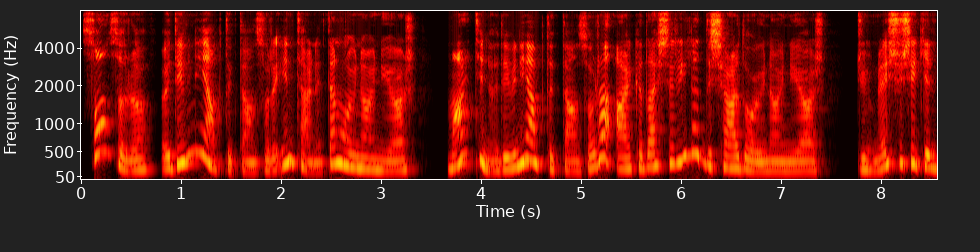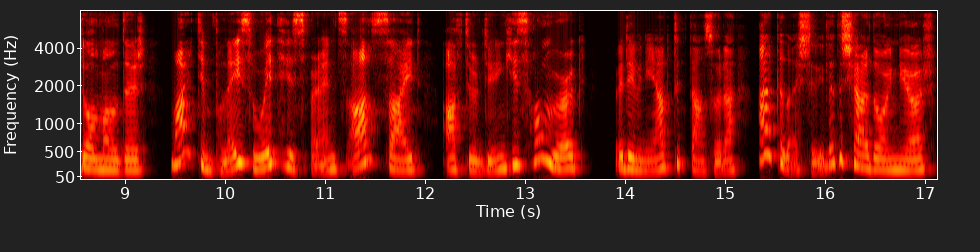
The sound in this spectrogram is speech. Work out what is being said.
Son soru. Ödevini yaptıktan sonra internetten oyun oynuyor. Martin ödevini yaptıktan sonra arkadaşlarıyla dışarıda oyun oynuyor. Cümle şu şekilde olmalıdır. Martin plays with his friends outside after doing his homework. Ödevini yaptıktan sonra arkadaşlarıyla dışarıda oynuyor.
